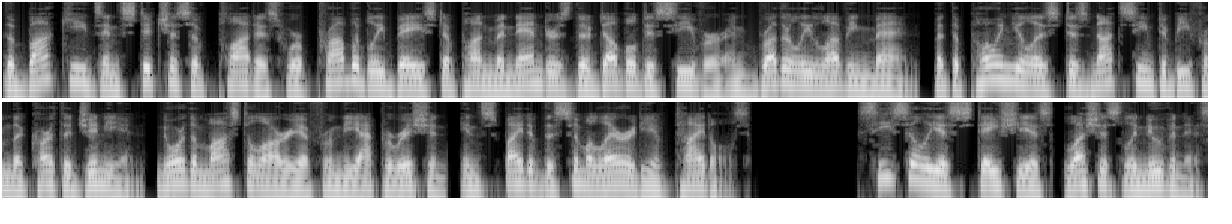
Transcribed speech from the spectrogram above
The Bacchides and Stichus of Plautus were probably based upon Menander's The Double Deceiver and Brotherly Loving Men, but the Poenulus does not seem to be from the Carthaginian, nor the Mostellaria from the Apparition, in spite of the similarity of titles. Caecilius Statius, Luscius Lanuvinus,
